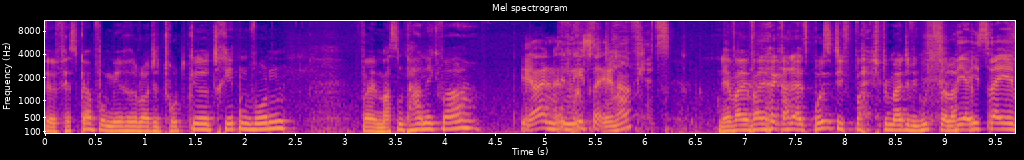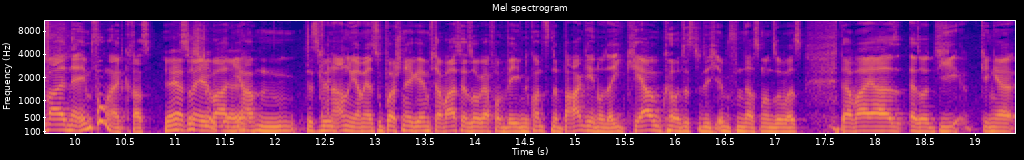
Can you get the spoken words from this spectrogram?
äh, Fest gab, wo mehrere Leute totgetreten wurden? Weil Massenpanik war? Ja, in, in Israel, ne? Jetzt. Ja, weil, weil er gerade als Positivbeispiel meinte, wie gut es da läuft. Ja, Israel war in der Impfung halt krass. Ja, ja Israel das stimmt, war, die ja, haben, deswegen. keine Ahnung, die haben ja super schnell geimpft. Da war es ja sogar von wegen, du konntest eine Bar gehen oder Ikea konntest du dich impfen lassen und sowas. Da war ja, also die ging ja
